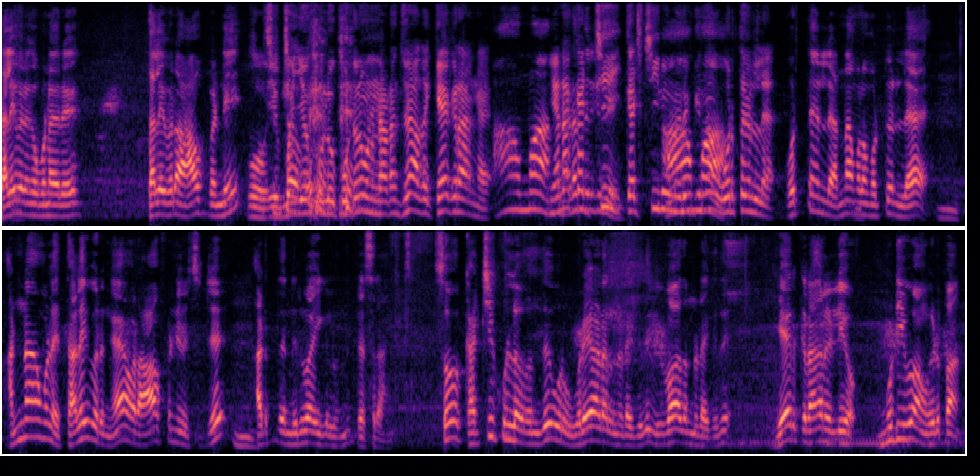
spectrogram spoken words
தலைவர் எங்க போனாரு தலைவரை ஆஃப் பண்ணி குழு கூட்டம் ஒண்ணு நடந்துச்சுன்னா அதை கேக்குறாங்க ஆமா ஏன்னா கட்சி. கட்சின்னு ஒண்ணு. ஒருத்தன் இல்ல ஒருத்தன் இல்ல அண்ணாமலை மட்டும் இல்ல. அண்ணாமலை தலைவருங்க அவரை ஆஃப் பண்ணி வச்சுட்டு. அடுத்த நிர்வாகிகள் வந்து பேசுறாங்க சோ கட்சிக்குள்ள வந்து ஒரு உரையாடல் நடக்குது விவாதம் நடக்குது ஏற்கிறாங்களோ இல்லையோ முடிவு அவங்க எடுப்பாங்க.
